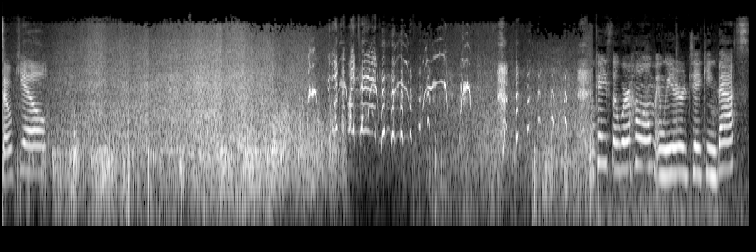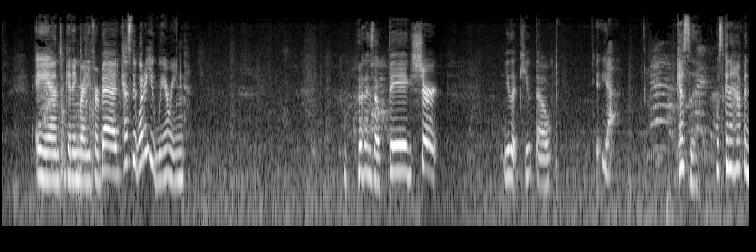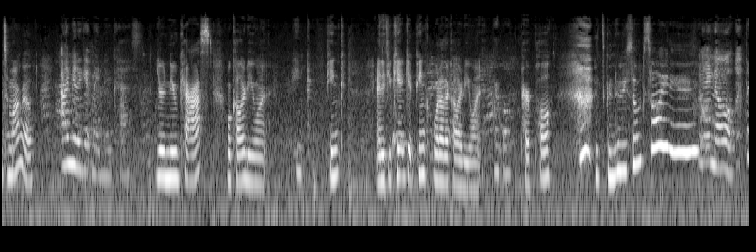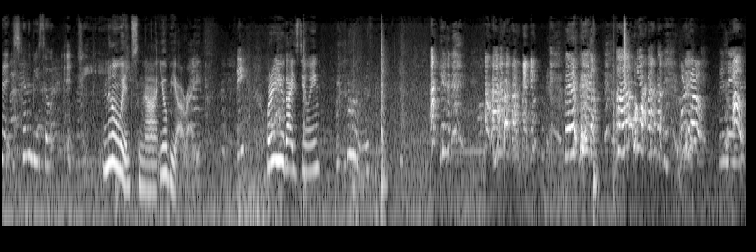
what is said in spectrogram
So cute. You look at my Okay, so we're home and we're taking baths and getting ready for bed. Kesley, what are you wearing? That is a big shirt. You look cute though. Yeah. Kesley, what's gonna happen tomorrow? I'm gonna get my new cast. Your new cast? What color do you want? Pink. Pink? And if you can't get pink, what other color do you want? Purple. Purple? It's gonna be so exciting. I know, but it's gonna be so itchy. No, it's not. You'll be alright. What are you guys doing? Where'd it go?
